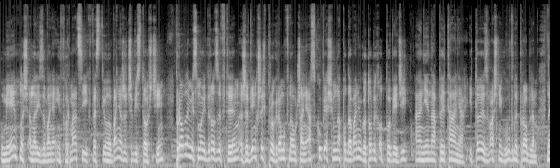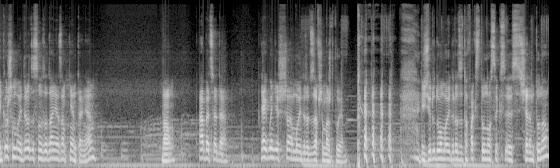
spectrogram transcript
umiejętność analizowania informacji i kwestionowania rzeczywistości. Problem jest, moi drodzy, w tym, że większość programów nauczania skupia się na podawaniu gotowych odpowiedzi, a nie na pytaniach. I to jest właśnie główny problem. Najgorsze, moi drodzy, są zadania zamknięte, nie? No. ABCD. Jak będziesz strzelał, moi drodzy, zawsze masz dwujem. Źródło, moi drodzy, to Faxtuno 7 Tuno.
